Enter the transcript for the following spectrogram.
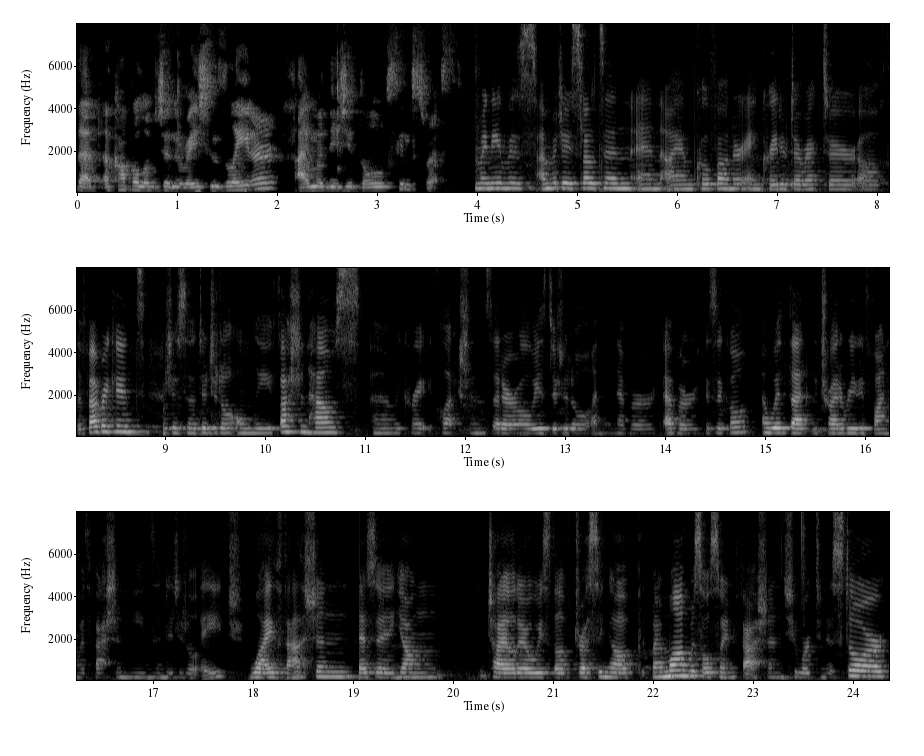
that a couple of generations later, I'm a digital seamstress. My name is Amber Jae Slooten, and I am co founder and creative director of The Fabricant, which is a digital only fashion house. Uh, we create collections that are always digital and never ever physical. And with that, we try to redefine what fashion means in digital age. Why fashion? As a young child, I always loved dressing up. My mom was also in fashion, she worked in a store.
